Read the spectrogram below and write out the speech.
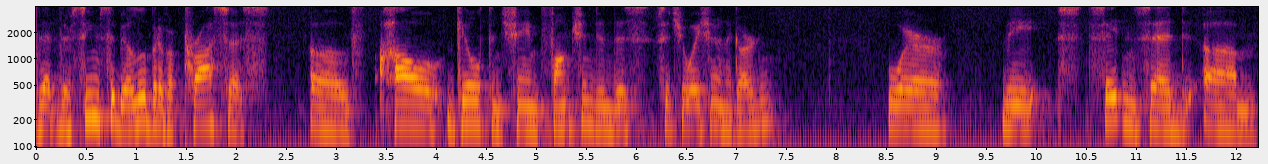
that there seems to be a little bit of a process of how guilt and shame functioned in this situation in the garden, where the Satan said, um,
